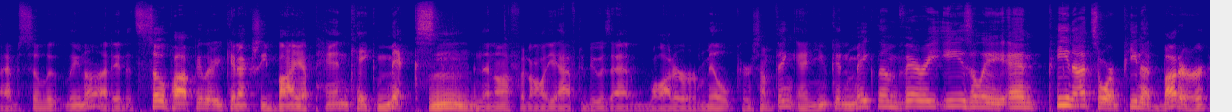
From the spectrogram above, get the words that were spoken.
Absolutely not. It, it's so popular you can actually buy a pancake mix, and then often all you have to do is add water or milk or something, and you can make them very easily. And peanuts or peanut butter,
